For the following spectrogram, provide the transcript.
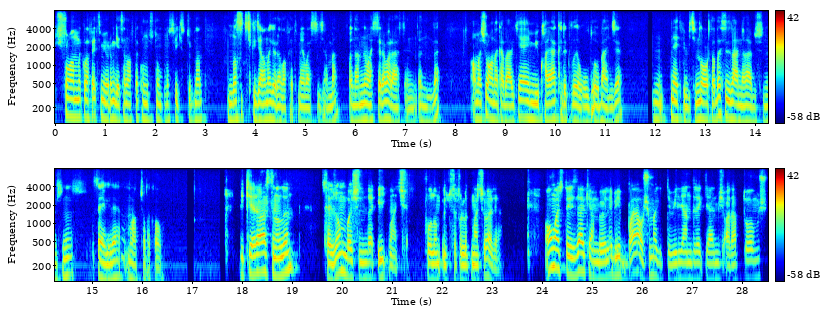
şu anlık laf etmiyorum. Geçen hafta konuştuğumuz fikstürden nasıl çıkacağına göre laf etmeye başlayacağım ben. Önemli maçları var Arsenal'in önünde. Ama şu ana kadarki en büyük hayal kırıklığı olduğu bence net bir biçimde ortada. Sizler neler düşünürsünüz? Sevgili Murat Çolakoğlu. Bir kere Arsenal'ın sezon başında ilk maç Fulham 3-0'lık maçı var ya. O maçta izlerken böyle bir bayağı hoşuma gitti. Willian direkt gelmiş, adapte olmuş.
